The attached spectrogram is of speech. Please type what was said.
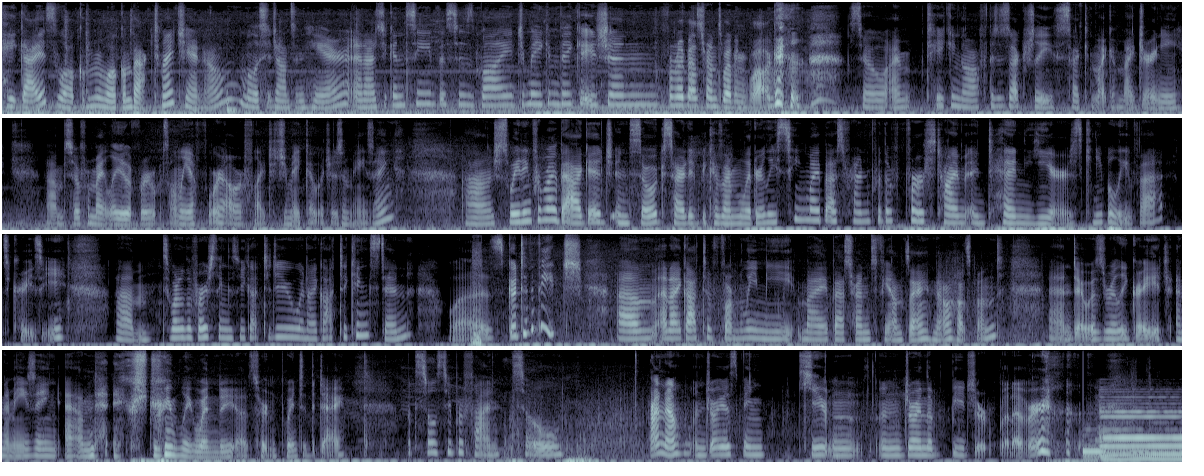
Hey guys, welcome and welcome back to my channel. Melissa Johnson here, and as you can see, this is my Jamaican vacation for my best friend's wedding vlog. so I'm taking off. This is actually second leg of my journey. Um, so for my layover, it was only a four-hour flight to Jamaica, which is amazing. Uh, just waiting for my baggage and so excited because I'm literally seeing my best friend for the first time in 10 years. Can you believe that? It's crazy. Um, so one of the first things we got to do when I got to Kingston was go to the beach. Um, and I got to formally meet my best friend's fiance, now husband. And it was really great and amazing and extremely windy at certain points of the day. But still super fun. So I don't know, enjoy us being cute and enjoying the beach or whatever.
